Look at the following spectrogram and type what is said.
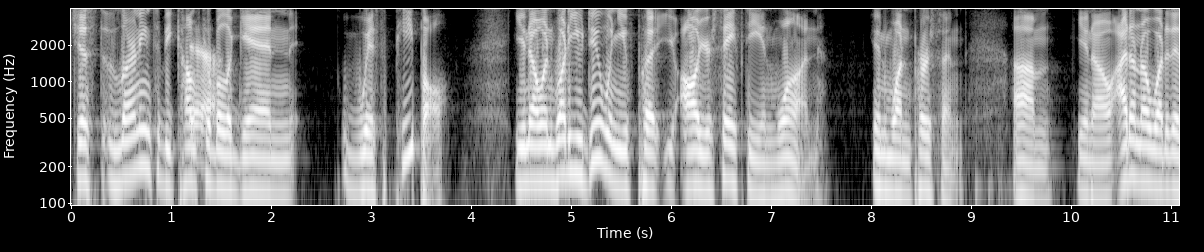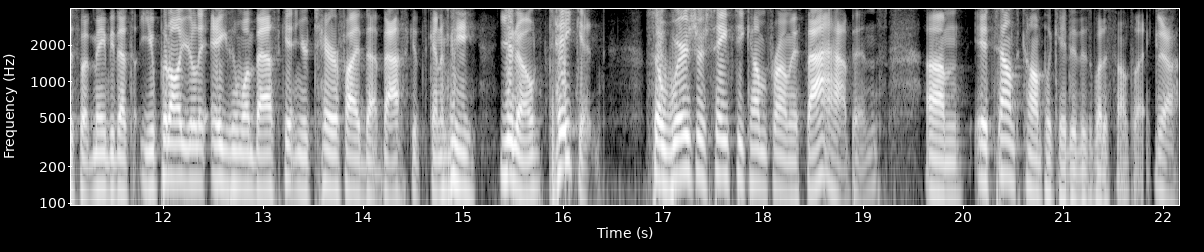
Just learning to be comfortable yeah. again with people you know, and what do you do when you've put all your safety in one, in one person? Um, you know, I don't know what it is, but maybe that's you put all your eggs in one basket and you're terrified that basket's going to be, you know, taken. So where's your safety come from if that happens? Um, it sounds complicated, is what it sounds like. Yeah,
